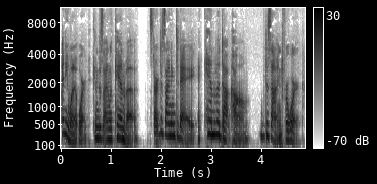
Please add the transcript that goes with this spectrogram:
Anyone at work can design with Canva. Start designing today at canva.com. Designed for work.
